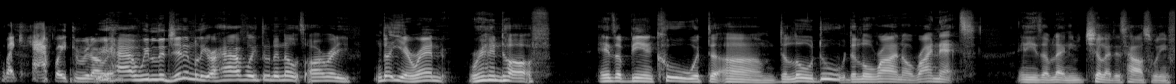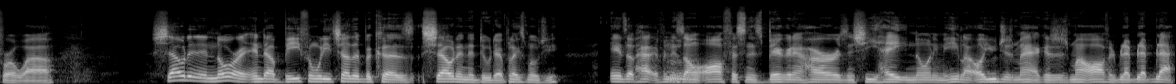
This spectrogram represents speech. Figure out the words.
Like halfway through it we already. have we legitimately are halfway through the notes already. But yeah, Rand Randolph ends up being cool with the um the little dude, the little rhino, Rhinette, and he ends up letting him chill at his house with him for a while. Sheldon and Nora end up beefing with each other because Sheldon, the dude that plays Moochie, ends up having his own office and it's bigger than hers, and she hating on him. And he like, oh, you just mad because it's my office, blah blah blah.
